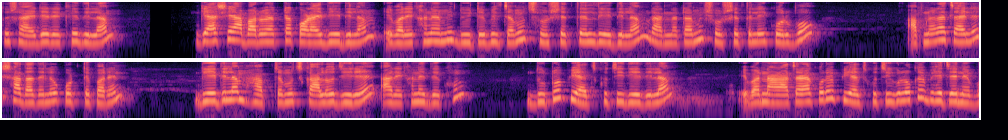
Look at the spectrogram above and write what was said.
তো সাইডে রেখে দিলাম। গ্যাসে আবারও একটা কড়াই দিয়ে দিলাম। এবার এখানে আমি দুই টেবিল চামচ সর্ষের তেল দিয়ে দিলাম। রান্নাটা আমি সর্ষের তেলেই করব। আপনারা চাইলে সাদা তেলেও করতে পারেন। দিয়ে দিলাম হাফ চামচ কালো জিরে আর এখানে দেখুন দুটো পেঁয়াজ কুচি দিয়ে দিলাম। এবার নাড়াচাড়া করে পেঁয়াজ কুচিগুলোকে ভেজে নেব।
